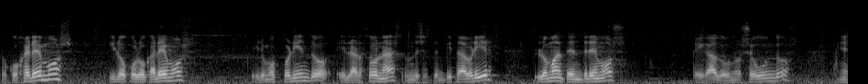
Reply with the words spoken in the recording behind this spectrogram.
Lo cogeremos y lo colocaremos, iremos poniendo en las zonas donde se empieza a abrir, lo mantendremos pegado unos segundos. En,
